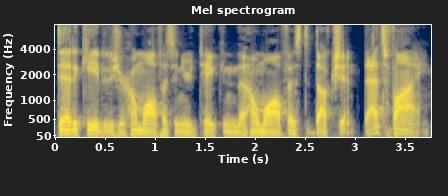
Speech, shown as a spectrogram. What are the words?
dedicated as your home office and you're taking the home office deduction, that's fine.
